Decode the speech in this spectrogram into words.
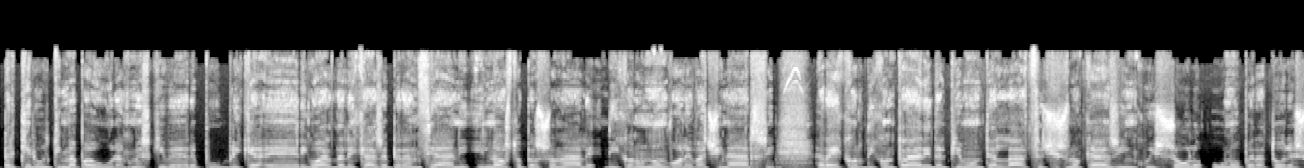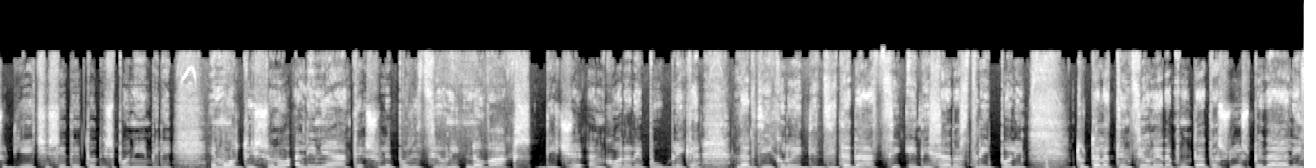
perché l'ultima paura, come scrive Repubblica, eh, riguarda le case per anziani. Il nostro personale, dicono, non vuole vaccinarsi. Record di contrari dal Piemonte al Lazio. Ci sono casi in cui solo un operatore su dieci si è detto disponibili e molti sono allineate sulle posizioni Novax, dice ancora Repubblica. L'articolo è di Zitadazzi Grazzi e di Sara Strippoli. Tutta l'attenzione era puntata sugli ospedali,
